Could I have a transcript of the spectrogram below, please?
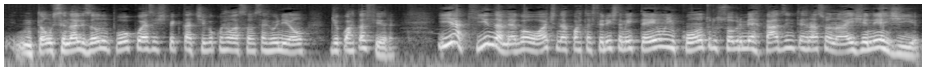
Então, sinalizando um pouco essa expectativa com relação a essa reunião de quarta-feira. E aqui na Megawatt, na quarta-feira, a gente também tem um encontro sobre mercados internacionais de energia.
